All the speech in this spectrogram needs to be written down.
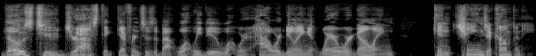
those two drastic differences about what we do, what we're, how we're doing it, where we're going can change a company.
